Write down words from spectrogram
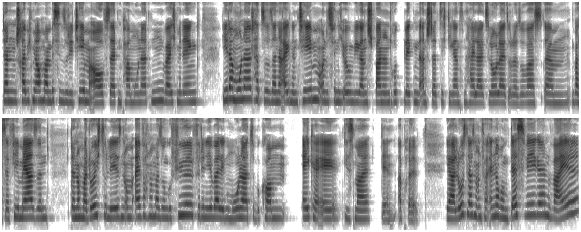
dann schreibe ich mir auch mal ein bisschen so die Themen auf seit ein paar Monaten, weil ich mir denke, jeder Monat hat so seine eigenen Themen und das finde ich irgendwie ganz spannend, rückblickend, anstatt sich die ganzen Highlights, Lowlights oder sowas, ähm, was ja viel mehr sind, dann nochmal durchzulesen, um einfach nochmal so ein Gefühl für den jeweiligen Monat zu bekommen, aka diesmal den April. Ja, Loslassen und Veränderung deswegen, weil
